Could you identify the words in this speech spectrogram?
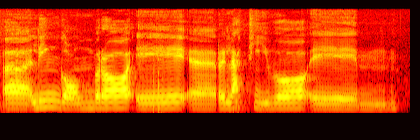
eh, l'ingombro è eh, relativo e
